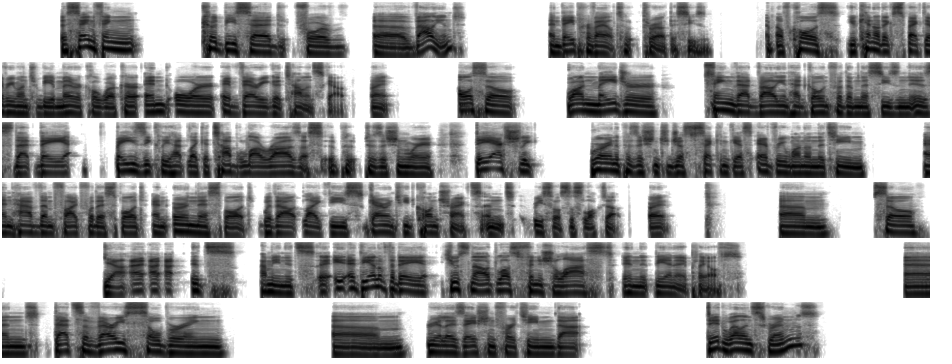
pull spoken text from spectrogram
the same thing could be said for uh, Valiant, and they prevailed throughout the season. Of course, you cannot expect everyone to be a miracle worker and or a very good talent scout, right? Also, one major thing that Valiant had going for them this season is that they basically had like a tabula rasa position where they actually were in a position to just second guess everyone on the team and have them fight for their spot and earn their spot without like these guaranteed contracts and resources locked up, right? Um, so yeah, I, I it's. I mean, it's at the end of the day, Houston Outlaws finish last in the NA playoffs, and that's a very sobering um, realization for a team that did well in scrims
